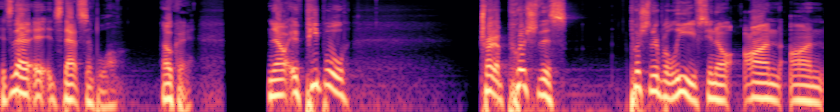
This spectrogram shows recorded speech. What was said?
It's that it's that simple. Okay. Now, if people try to push this push their beliefs, you know, on on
